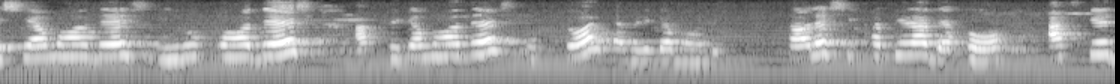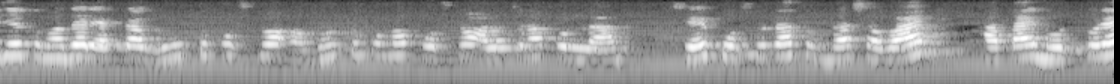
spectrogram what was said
এশিয়া মহাদেশ, ইউরোপ মহাদেশ, আফ্রিকা মহাদেশ, উত্তর আমেরিকা মহাদেশ। তাহলে শিক্ষার্থীরা দেখো, আজকে যে তোমাদের একটা গুরুত্বপূর্ণ গুরুত্বপূর্ণ প্রশ্ন আলোচনা করলাম, সেই প্রশ্নটা তোমরা সবাই খাতায় নোট করে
